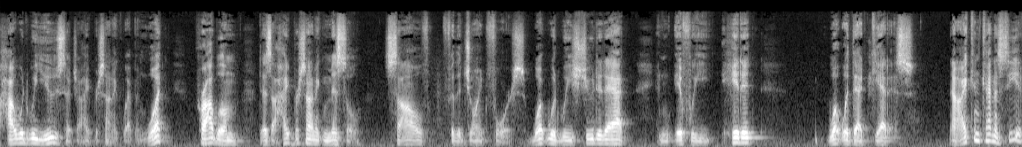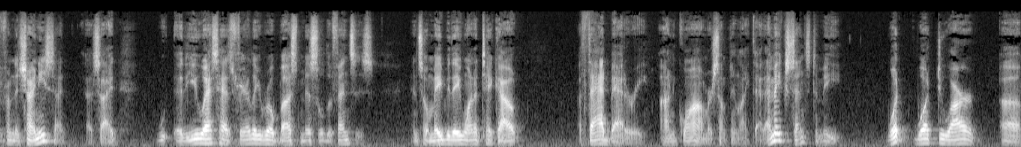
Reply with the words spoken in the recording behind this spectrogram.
how would we use such a hypersonic weapon? What problem does a hypersonic missile solve for the joint force? What would we shoot it at? And if we hit it, what would that get us? Now, I can kind of see it from the Chinese side. uh. Uh, The U.S. has fairly robust missile defenses, and so maybe they want to take out a THAAD battery on Guam or something like that. That makes sense to me. What what do our uh,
